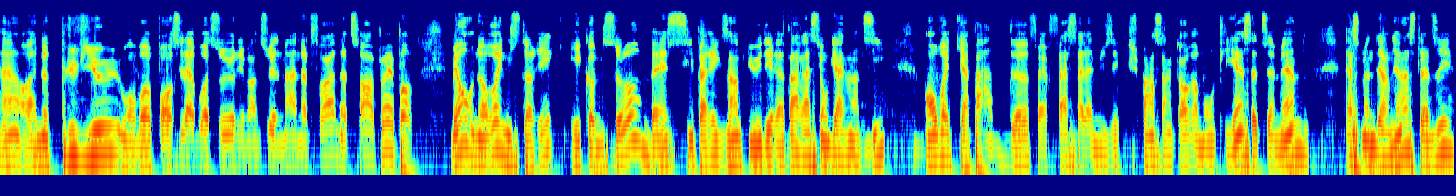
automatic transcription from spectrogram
hein, à notre plus vieux, ou on va passer la voiture éventuellement à notre frère, notre soeur, peu importe. Mais on aura une historique et comme ça, ben si par exemple il y a eu des réparations garanties, on va être capable de faire face à la musique. Je pense encore à mon client cette semaine, la semaine dernière, c'est-à-dire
